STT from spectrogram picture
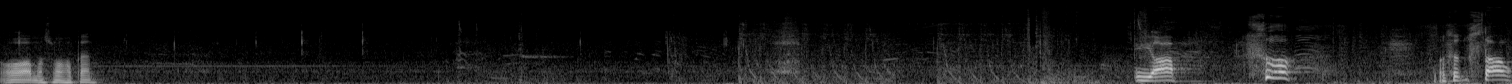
O, masz mało HP. Ja... Co? No co tu stał?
